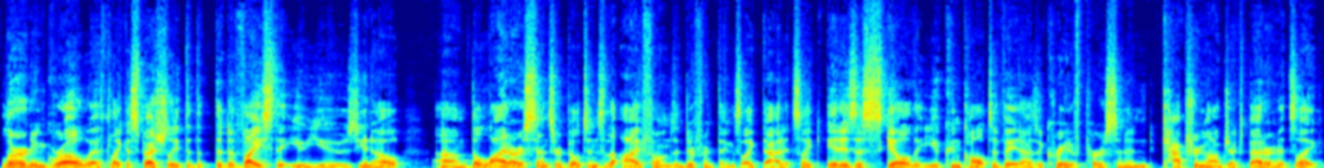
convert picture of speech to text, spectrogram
learn and grow with, like especially the the device that you use. You know, um, the lidar sensor built into the iPhones and different things like that. It's like it is a skill that you can cultivate as a creative person and capturing objects better. And it's like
